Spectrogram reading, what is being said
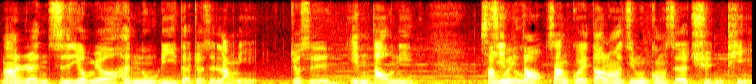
那人资有没有很努力的，就是让你就是引导你上轨道，上轨道，然后进入公司的群体，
